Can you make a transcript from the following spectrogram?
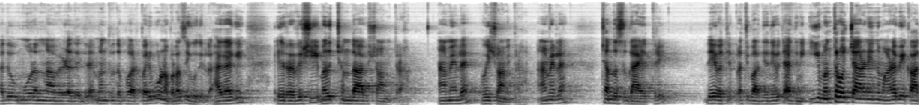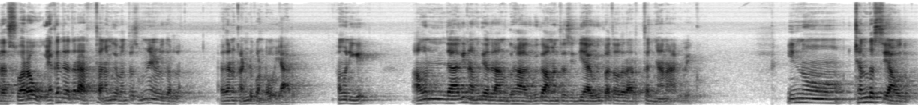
ಅದು ಮೂರನ್ನು ನಾವು ಹೇಳದಿದ್ದರೆ ಮಂತ್ರದ ಪರಿಪೂರ್ಣ ಫಲ ಸಿಗುವುದಿಲ್ಲ. ಹಾಗಾಗಿ ಇದರ ಋಷಿ ಮಧುಛಂದ ವಿಶ್ವಾಮಿತ್ರ ಆಮೇಲೆ ವೈಶ್ವಾಮಿತ್ರ. ಆಮೇಲೆ ಛಂದಸ್ಸು ಗಾಯತ್ರಿ, ದೇವತೆ ಪ್ರತಿಪಾದ್ಯ ದೇವತೆ ಅಗ್ನಿ. ಈ ಮಂತ್ರೋಚ್ಚಾರಣೆಯನ್ನು ಮಾಡಬೇಕಾದ ಸ್ವರವು, ಯಾಕಂದರೆ ಅದರ ಅರ್ಥ ನಮಗೆ ಮಂತ್ರ ಸುಮ್ಮನೆ ಹೇಳುವುದಲ್ಲ ಅದನ್ನು ಕಂಡುಕೊಂಡು ಯಾರು? ಅವನಿಗೆ ಅವನಿಂದಾಗಿ ನಮಗೆ ಅದರ ಅನುಗ್ರಹ ಆಗಬೇಕು, ಆ ಮಂತ್ರ ಸಿದ್ಧಿ ಆಗಬೇಕು ಅಥವಾ ಅದರ ಅರ್ಥ ಜ್ಞಾನ ಆಗಬೇಕು. ಇನ್ನು ಛಂದಸ್ಸು ಯಾವುದು?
